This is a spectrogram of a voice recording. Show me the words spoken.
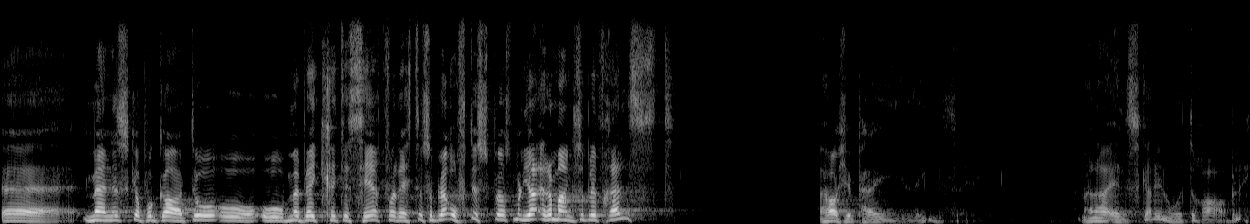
eh, mennesker på gata, og, og, vi ble kritisert for dette, så ble ofte spørsmålet ja, er det mange som blir frelst. Jeg har ikke peiling, sier jeg. Men jeg elsker dem noe drabelig.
